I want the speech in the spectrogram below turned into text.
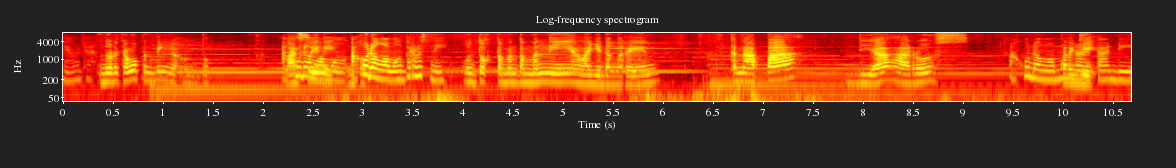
ya udah Menurut kamu penting nggak untuk aku udah lastly nih, ngomong untuk, aku udah ngomong terus nih untuk teman-teman nih yang lagi dengerin, kenapa dia harus aku udah ngomong Pergi. dari tadi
